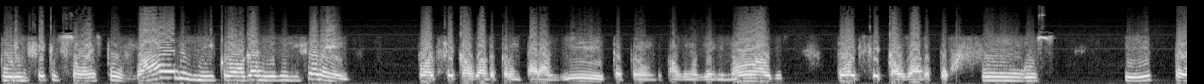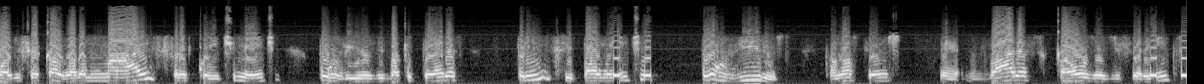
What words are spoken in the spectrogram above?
por infecções por vários micro-organismos diferentes. Pode ser causada por um parasita, por um, algumas verminoses, pode ser causada por fungos e pode ser causada mais frequentemente por vírus e bactérias, principalmente por vírus. Então nós temos é, várias causas diferentes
